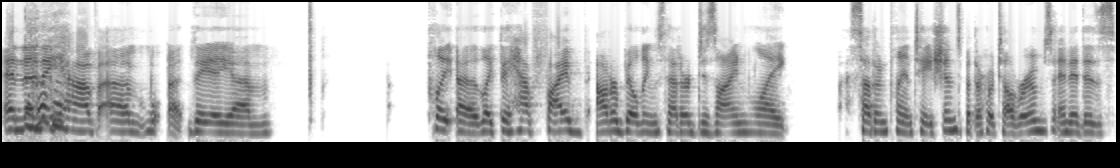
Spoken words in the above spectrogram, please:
And then they have um, uh, they um, play uh, like they have five outer buildings that are designed like southern plantations, but they're hotel rooms, and it is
